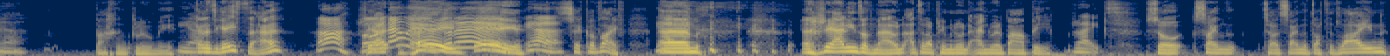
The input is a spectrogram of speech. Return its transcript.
Yeah. Bach yn gloomy. Yeah. Genedigaethau, Ah, bywyd newydd. Hei, hei, yeah. cycle of life. Yeah. Um, rhieni'n dod mewn, a dyna pryd maen nhw'n enwy'r babi. Right. So, sign, so, sign the dotted line.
